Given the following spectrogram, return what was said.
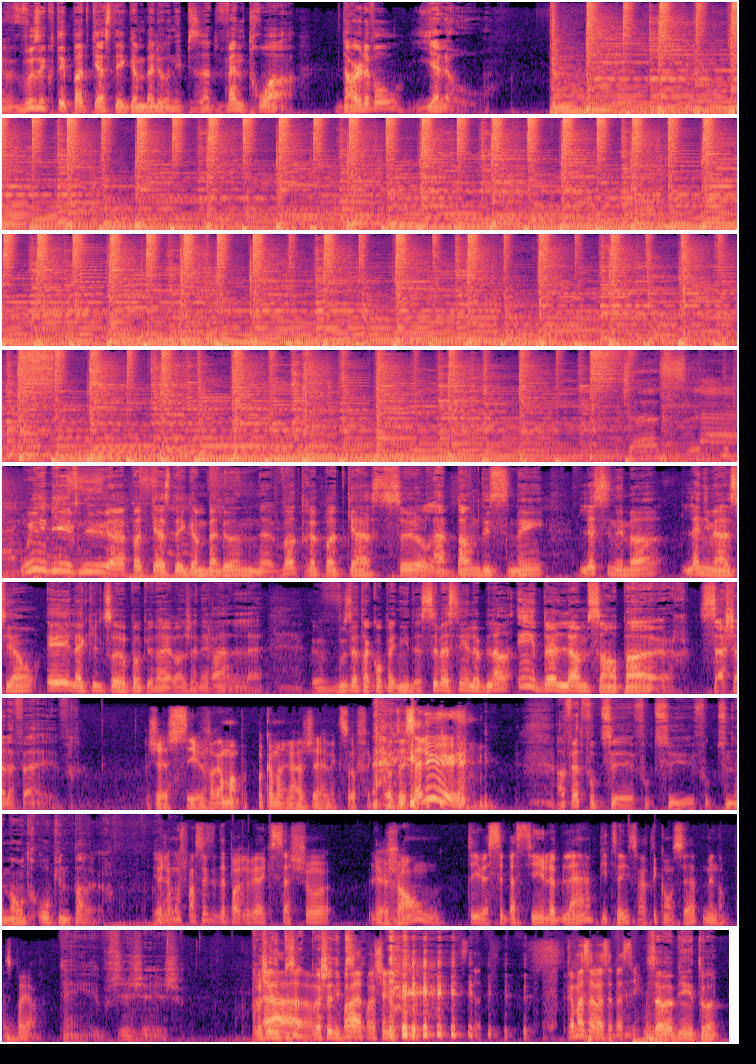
Vous écoutez Podcast et Gumballoon, épisode 23, Daredevil Yellow. Podcast et Gumballoon, votre podcast sur la bande dessinée, le cinéma, l'animation et la culture populaire en général. Vous êtes en compagnie de Sébastien Leblanc et de l'homme sans peur, Sacha Lefebvre. Je sais vraiment pas comment réagir avec ça. Fait que je vais dire salut! En fait, faut que tu, faut que tu, faut que tu ne montres aucune peur. Et Mais là, voilà. moi, je pensais que t'étais pas arrivé avec Sacha le jaune. Tu sais, il y avait Sébastien le blanc, puis tu sais, ça aurait été concept, mais non, c'est pas grave. Je- je- je- Prochain Ah, épisode, prochain épisode. prochain épisode. Comment ça va, Sébastien? Ça va bien, toi?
